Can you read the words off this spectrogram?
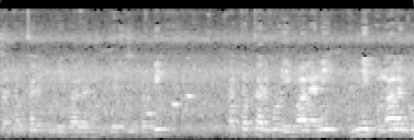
ప్రతి ఒక్కరికి కూడా ఇవ్వాలనే ఉద్దేశంతో ప్రతి ఒక్కరు కూడా ఇవ్వాలని అన్ని కులాలకు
